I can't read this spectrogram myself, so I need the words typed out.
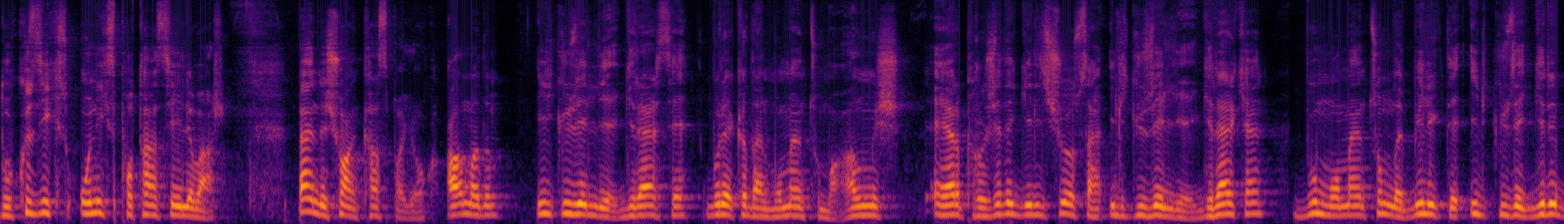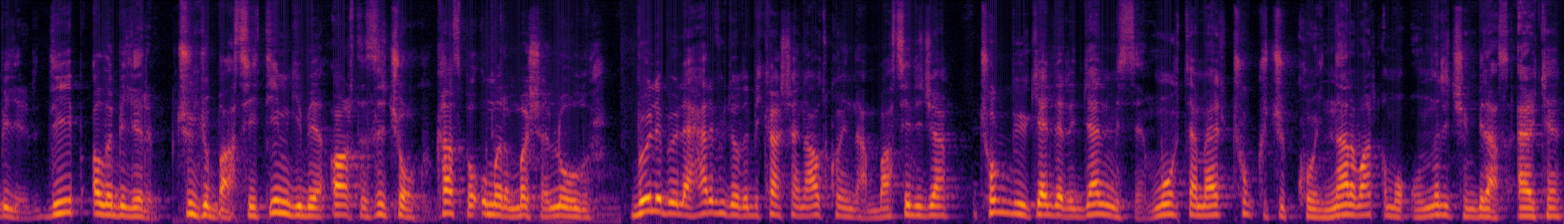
9x 10x potansiyeli var. Ben de şu an kaspa yok. Almadım. İlk 150'ye girerse buraya kadar momentumu almış. Eğer projede gelişiyorsa ilk 150'ye girerken bu momentumla birlikte ilk 100'e girebilir deyip alabilirim. Çünkü bahsettiğim gibi artısı çok. Kaspa umarım başarılı olur. Böyle böyle her videoda birkaç tane altcoin'den bahsedeceğim. Çok büyük yerlere gelmesi muhtemel çok küçük coin'ler var ama onlar için biraz erken.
